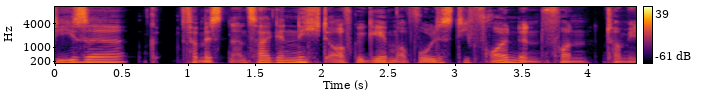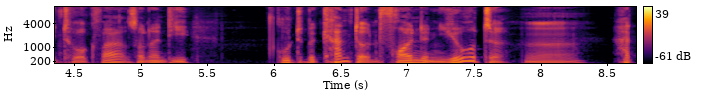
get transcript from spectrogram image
diese Vermisstenanzeige nicht aufgegeben, obwohl es die Freundin von Tommy Turk war, sondern die gute Bekannte und Freundin Jurte Mhm. hat,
